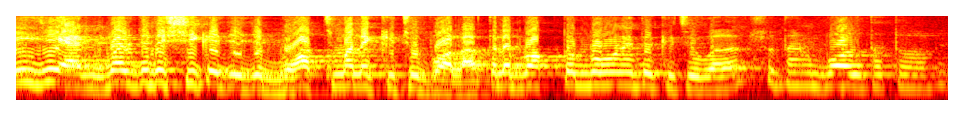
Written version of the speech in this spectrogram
এই যে একবার যদি শিখেছি যে বচ মানে কিছু বলা, তাহলে বক্তব্য মানে তো কিছু বলা, সুতরাং বল ধাতু হবে।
